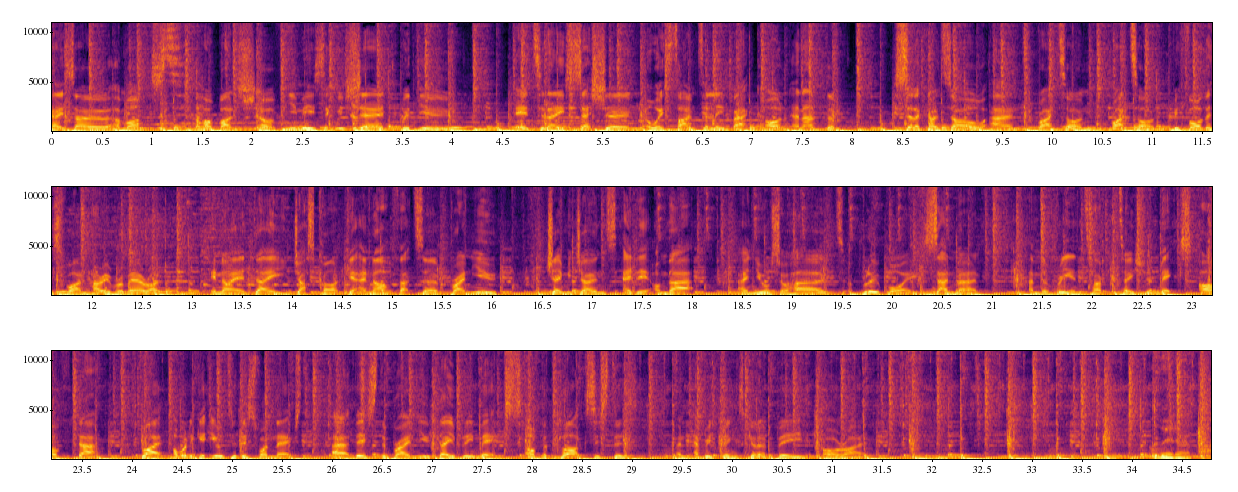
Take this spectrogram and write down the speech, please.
Okay, so amongst a whole bunch of new music we shared with you in today's session, always time to lean back on an anthem. Silicone Soul and Right On, Right On. Before this one, Harry Romero, Inaya Day, Just Can't Get Enough. That's a brand new Jamie Jones edit on that. And you also heard Blue Boy, Sandman, and the reinterpretation mix of that. Right, I want to get you into this one next. Uh, this, the brand new Dave Lee mix of the Clark Sisters and everything's gonna be alright. Yeah,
